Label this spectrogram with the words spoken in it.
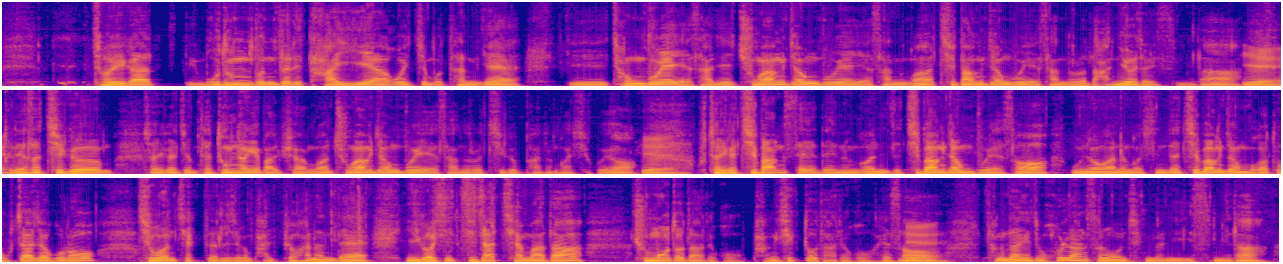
저희가 모든 분들이 다 이해하고 있지 못한 게 이 정부의 예산이 중앙 정부의 예산과 지방 정부의 예산으로 나뉘어져 있습니다. 예. 그래서 지금 저희가 지금 대통령이 발표한 건 중앙 정부의 예산으로 지급하는 것이고요. 예. 저희가 지방세 내는 건 이제 지방 정부에서 운영하는 것인데 지방 정부가 독자적으로 지원책들을 지금 발표하는데 이것이 지자체마다 규모도 다르고 방식도 다르고 해서 예. 상당히 좀 혼란스러운 측면이 있습니다.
